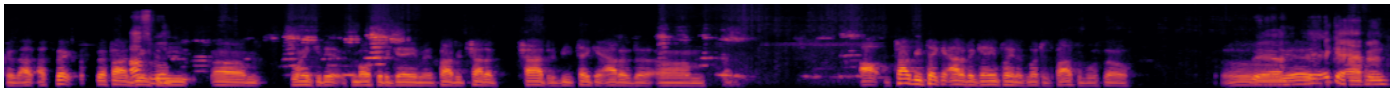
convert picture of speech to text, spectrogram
Because I, I expect Stefon Diggs to be um, blanketed most of the game and probably try to try to be taken out of the um, out, try to be taken out of the game plan as much as possible. So, ooh, Yeah, yeah, it, it could happen,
